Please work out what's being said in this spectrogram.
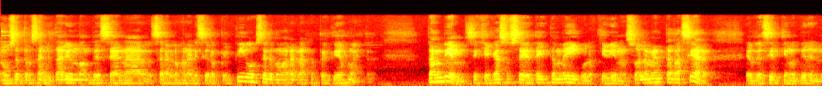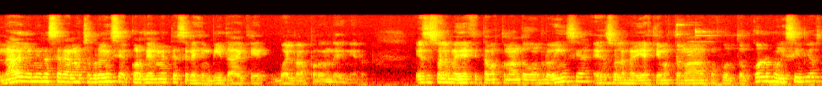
a un centro sanitario en donde se harán los análisis respectivos, se le tomarán las respectivas muestras. También, si es que acaso se detectan vehículos que vienen solamente a pasear, es decir, que no tienen nada que venir a hacer a nuestra provincia, cordialmente se les invita a que vuelvan por donde vinieron. Esas son las medidas que estamos tomando como provincia, esas son las medidas que hemos tomado en conjunto con los municipios,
